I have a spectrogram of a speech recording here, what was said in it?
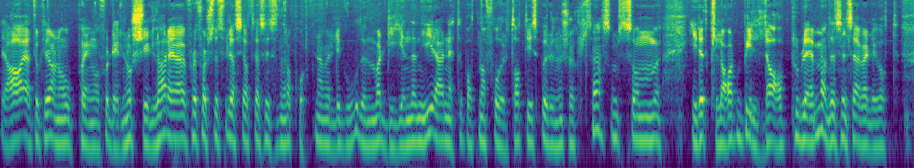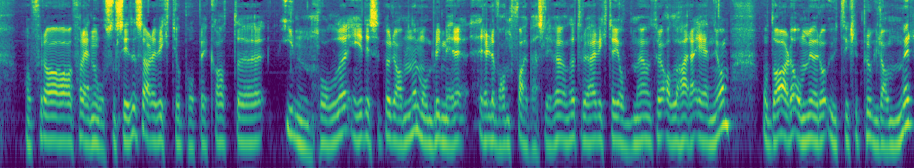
Ja, jeg tror ikke det er noe poeng å fordele noe skyld her. For det første vil jeg si at jeg synes den rapporten er veldig god. Den verdien den gir, er nettopp at den har foretatt de spørreundersøkelsene som, som gir et klart bilde av problemet. og Det syns jeg er veldig godt. Og Fra, fra NHOs side så er det viktig å påpeke at uh, innholdet i disse programmene må bli mer relevant for arbeidslivet. Det tror jeg er viktig å jobbe med, og det tror jeg alle her er enige om. Og Da er det om å gjøre å utvikle programmer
